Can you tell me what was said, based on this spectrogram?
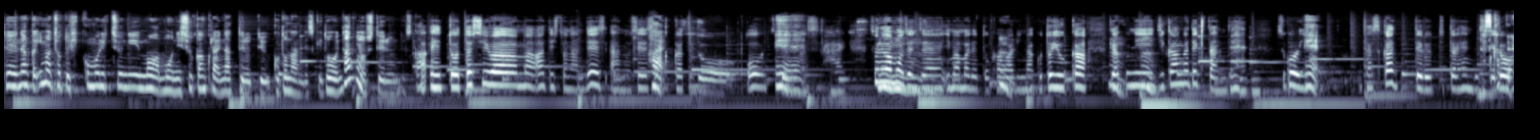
でなんか今ちょっと引っこもり中にもうもう2週間くらいになってるっていうことなんですけど何をしてるんですか？えっ、ー、と私は、まあ、アーティストなんであの制作活動をしています、はい、え。ーはい、それはもう全然今までと変わりなくというか、うん、逆に時間ができたんで、すごい、えー助かってるって言ったら変ですけど、はい。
